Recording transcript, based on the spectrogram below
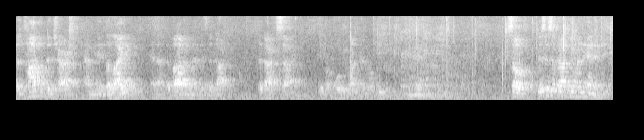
the top of the chart, I'm in the light, and at the bottom, I'm in the dark, the dark side. You know, Obi-Wan Kenobi. Okay? So, this is about human energies.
